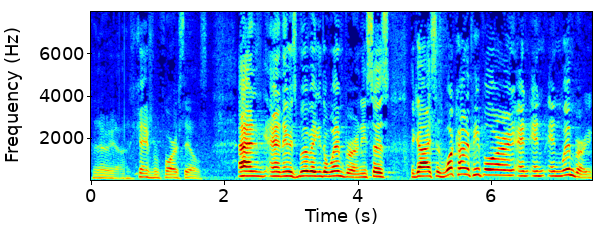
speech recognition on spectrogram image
There we go. He came from Forest Hills. And, and he was moving into Windber, and he says, the guy says, What kind of people are in, in, in Windber? And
